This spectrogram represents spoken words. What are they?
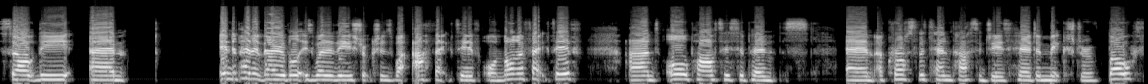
So the um, independent variable is whether the instructions were affective or non-affective, and all participants um, across the 10 passages heard a mixture of both,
